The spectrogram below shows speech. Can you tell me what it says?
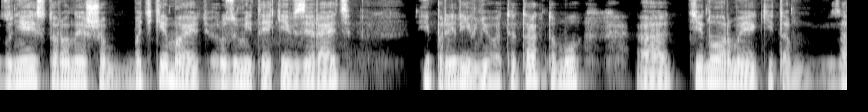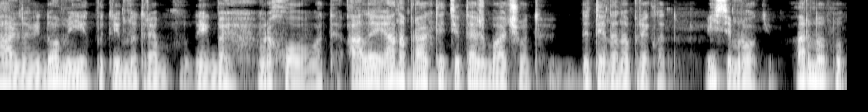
з однієї сторони, що батьки мають розуміти, який взірець, і прирівнювати так, тому. Е, ті норми, які там загальновідомі, їх потрібно треба ну, якби враховувати. Але я на практиці теж бачу, от дитина, наприклад, 8 років. Гарно, ну,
